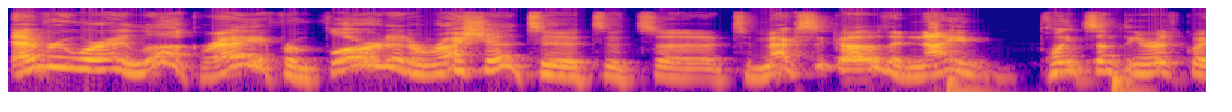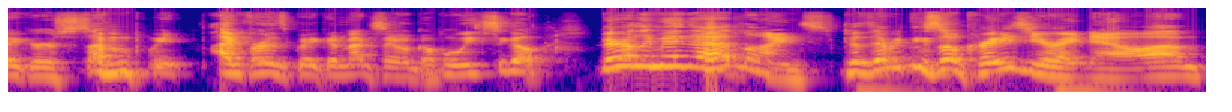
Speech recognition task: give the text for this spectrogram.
everywhere I look, right, from Florida to Russia to to to, to Mexico, the nine point something earthquake or seven point five earthquake in Mexico a couple weeks ago barely made the headlines because everything's so crazy right now. Um,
